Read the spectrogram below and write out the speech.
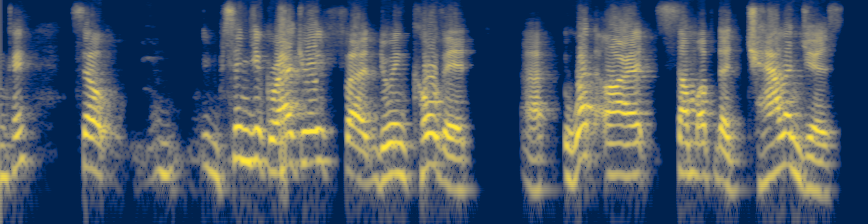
Okay, so since you graduate uh, during COVID, uh, what are some of the challenges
